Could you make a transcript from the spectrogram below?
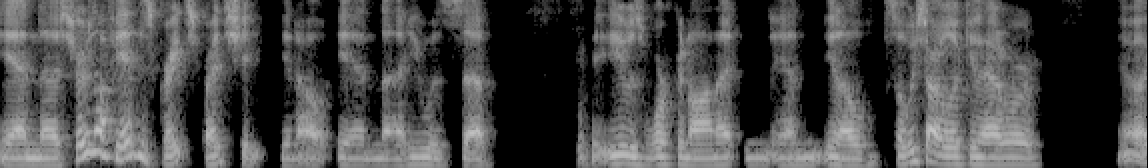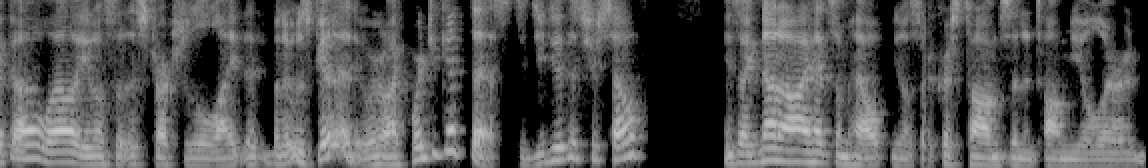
and uh, sure enough, he had this great spreadsheet, you know, and uh, he was uh, he was working on it, and, and you know, so we started looking at it. We're you know, like, oh well, you know, so this structure's a little light, but it was good. We were like, where'd you get this? Did you do this yourself? He's like, no, no, I had some help. You know, so Chris Thompson and Tom Mueller and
